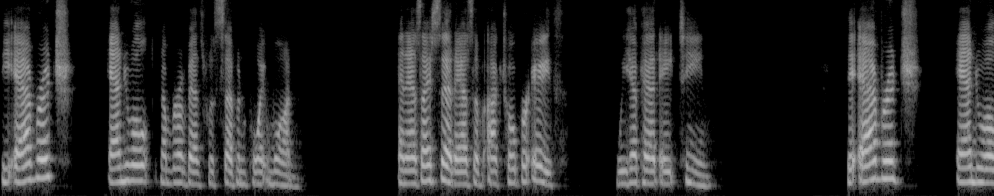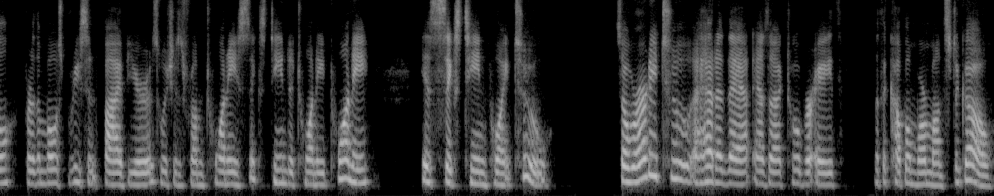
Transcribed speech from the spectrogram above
the average annual number of events was 7.1. And as I said, as of October 8th, we have had 18. The average annual for the most recent five years, which is from 2016 to 2020, is 16.2. So we're already two ahead of that as October 8th, with a couple more months to go.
